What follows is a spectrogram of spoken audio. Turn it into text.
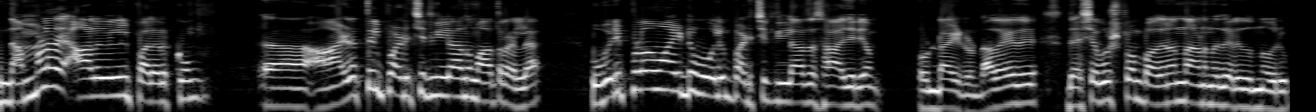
നമ്മളെ ആളുകളിൽ പലർക്കും ആഴത്തിൽ പഠിച്ചിട്ടില്ല എന്ന് മാത്രമല്ല ഉപരിപ്ലവമായിട്ട് പോലും പഠിച്ചിട്ടില്ലാത്ത സാഹചര്യം ഉണ്ടായിട്ടുണ്ട്. അതായത് ദശപുഷ്പം പതിനൊന്നാണെന്ന് കരുതുന്നവരും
